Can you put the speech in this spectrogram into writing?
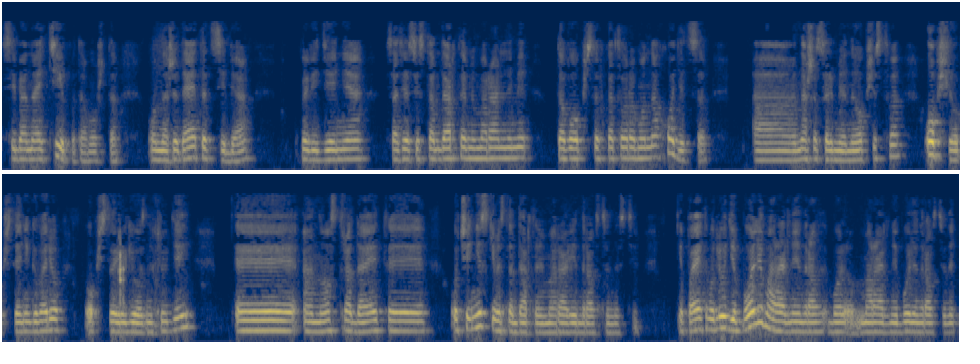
себя найти, потому что он ожидает от себя поведения в соответствии с стандартами моральными того общества, в котором он находится. А наше современное общество, общее общество, я не говорю общество религиозных людей, э, оно страдает э, очень низкими стандартами морали и нравственности. И поэтому люди более моральные, нрав, более, моральные, более нравственные,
